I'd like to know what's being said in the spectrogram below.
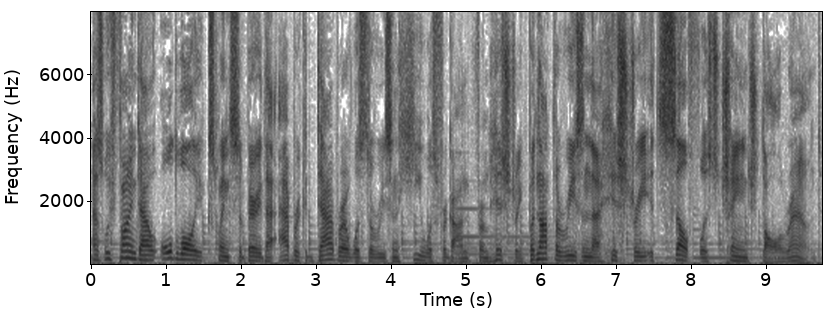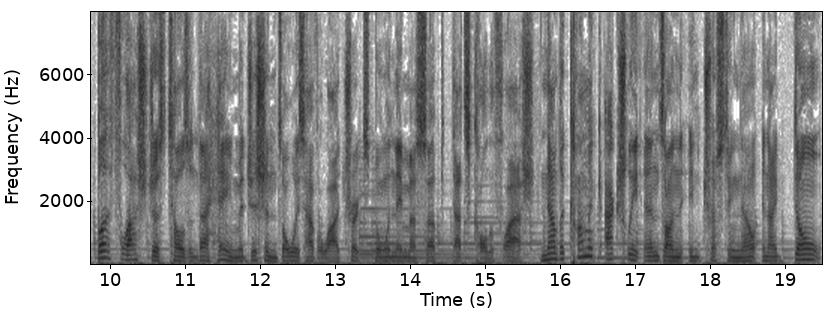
As we find out, Old Wally explains to Barry that Abracadabra was the reason he was forgotten from history, but not the reason that history itself was changed all around. But Flash just tells him that hey, magicians always have a lot of tricks, but when they mess up, that's called a flash. Now the comic actually ends on an interesting note, and I don't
